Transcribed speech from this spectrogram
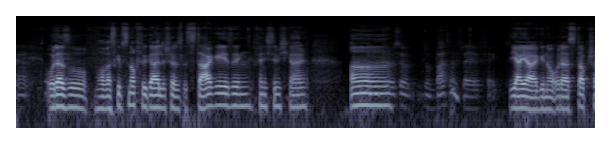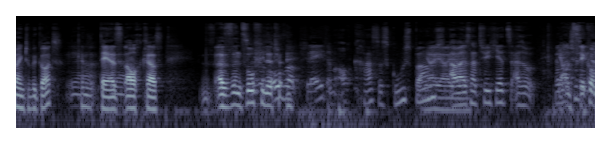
Ja. Oder so, boah, was gibt's noch für geile Travis? Stargazing, finde ich ziemlich geil. Äh, So, so Butterfly-Effekt. Ja, ja, genau. Oder Stop Trying to Be God. Ja, der ist auch krass. Also es sind so viele. Tra- Overplayed, aber auch krasses Goosebumps. Ja, ja, ja. Aber ist natürlich jetzt, also. Wenn Ja, und Sicko Mo-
